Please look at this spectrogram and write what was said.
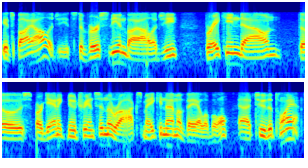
It's biology. It's diversity in biology, breaking down those organic nutrients in the rocks, making them available uh, to the plants.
